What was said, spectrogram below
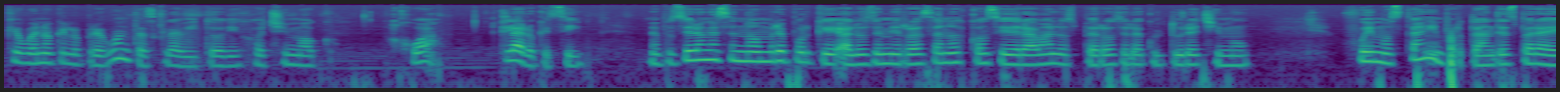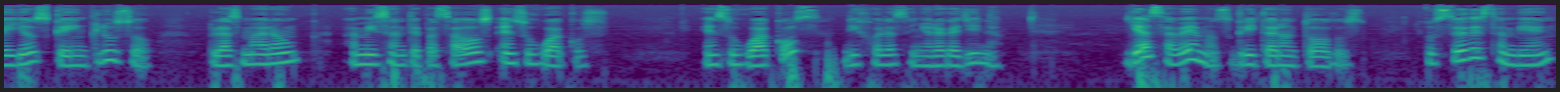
Qué bueno que lo preguntas, Clavito, dijo Chimoc. Juá, claro que sí. Me pusieron ese nombre porque a los de mi raza nos consideraban los perros de la cultura chimú. Fuimos tan importantes para ellos que incluso plasmaron a mis antepasados en sus huacos. ¿En sus huacos? dijo la señora gallina. Ya sabemos, gritaron todos. ¿Ustedes también?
